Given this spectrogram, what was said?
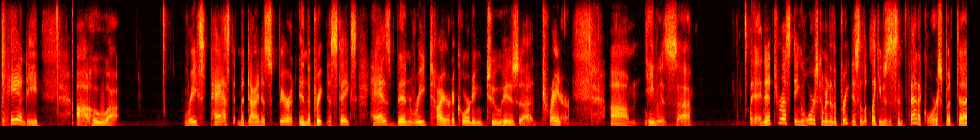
Candy, uh, who uh, raced past Medina Spirit in the Preakness Stakes, has been retired according to his uh, trainer. Um, he was uh, an interesting horse coming into the Preakness. It looked like he was a synthetic horse, but uh,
